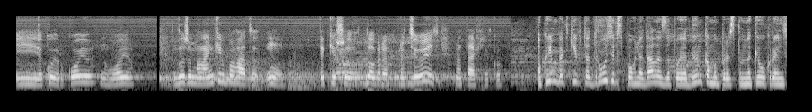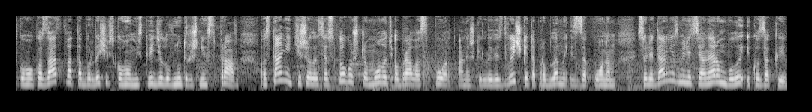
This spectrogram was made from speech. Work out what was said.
І якою рукою, ногою. Дуже маленьких багато, ну, такі, що добре працюють на техніку. Окрім батьків та друзів, споглядали за поєдинками представники українського козацтва та Бердичівського міськвідділу внутрішніх справ. Останні тішилися з того, що молодь обрала спорт, а не шкідливі звички та проблеми із законом. Солідарні з міліціонером були і козаки.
